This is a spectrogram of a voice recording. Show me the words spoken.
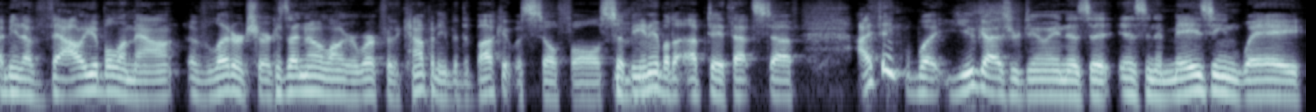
I mean, a valuable amount of literature because I no longer work for the company, but the bucket was still full. So Mhm. being able to update that stuff, I think what you guys are doing is a, is an amazing way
